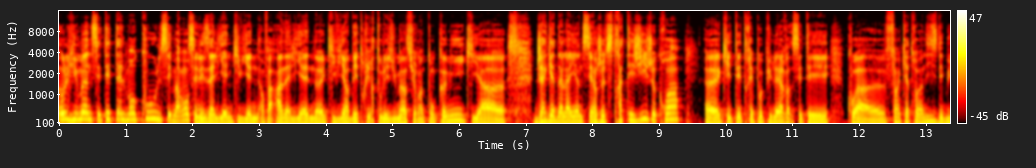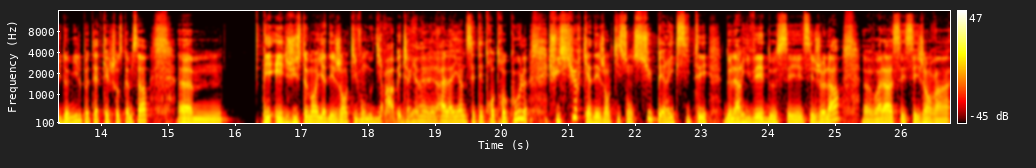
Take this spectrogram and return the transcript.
All Humans, c'était tellement cool, c'est marrant, c'est les aliens qui viennent, enfin, un alien euh, qui vient détruire tous les humains sur un ton comique. Il y a euh, Jagged Alliance, c'est un jeu de stratégie, je crois. euh, qui était très populaire, c'était quoi, euh, fin 90, début 2000 peut-être, quelque chose comme ça. Euh, et, justement, il y a des gens qui vont nous dire ah mais Jagged Alliance c'était trop trop cool. Je suis sûr qu'il y a des gens qui sont super excités de l'arrivée de ces, ces jeux-là. Euh, voilà, c'est genre un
